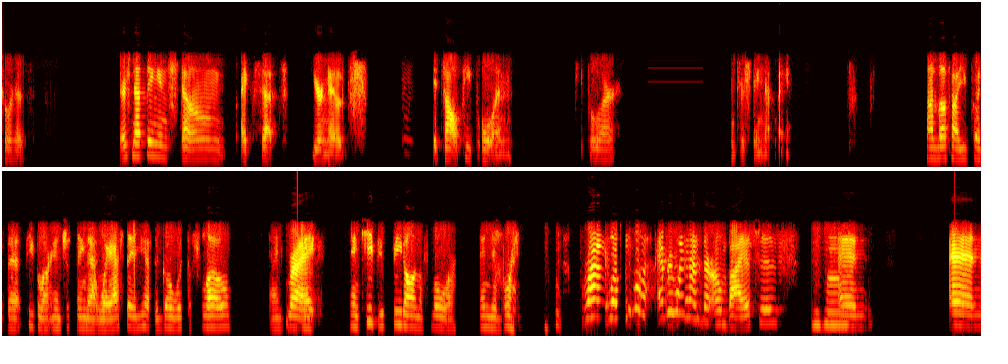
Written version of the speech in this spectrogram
sort of. There's nothing in stone except your notes. It's all people, and people are interesting that way. I love how you put that. People are interesting that way. I say you have to go with the flow and right and, and keep your feet on the floor and your brain. right. Well, people everyone has their own biases mm-hmm. and and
